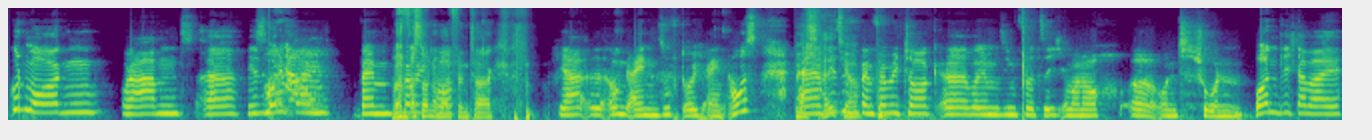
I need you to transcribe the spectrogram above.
Guten Morgen oder Abend. Äh, wir sind hier beim, beim Was, was war nochmal für ein Tag? Ja, äh, irgendeinen sucht euch einen aus. Äh, Das wir halt sind ja. beim Furry Talk, äh, Volume 47 immer noch äh, und schon ordentlich dabei.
